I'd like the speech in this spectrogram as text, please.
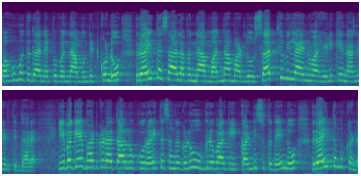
ಬಹುಮತದ ನೆಪವನ್ನ ಮುಂದಿಟ್ಟುಕೊಂಡು ರೈತ ಸಾಲವನ್ನ ಮನ್ನಾ ಮಾಡಲು ಸಾಧ್ಯವಿಲ್ಲ ಎನ್ನುವ ಹೇಳಿಕೆಯನ್ನ ನೀಡುತ್ತಿದ್ದಾರೆ. ಈ ಬಗ್ಗೆ ಭಟ್ಕಳ ತಾಲೂಕು ರೈತ ಸಂಘಗಳು ಉಗ್ರವಾಗಿ ಖಂಡಿಸುತ್ತದೆ ಎಂದು ರೈತ ಮುಖಂಡ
